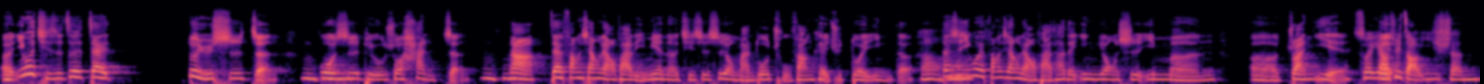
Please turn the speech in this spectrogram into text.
呃，因为其实这在对于湿疹。或是比如说汗疹，嗯、那在芳香疗法里面呢，其实是有蛮多处方可以去对应的。嗯、但是因为芳香疗法它的应用是一门呃专业，所以要去找医生。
